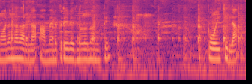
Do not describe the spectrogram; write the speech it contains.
മോനെന്താണെന്നറിയില്ല അമ്മേന്റെ പേരേ വരുന്നുള്ളൂ എന്ന് പറഞ്ഞിട്ട് പോയിട്ടില്ല.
